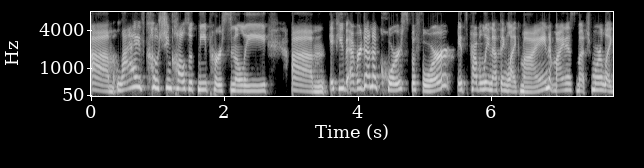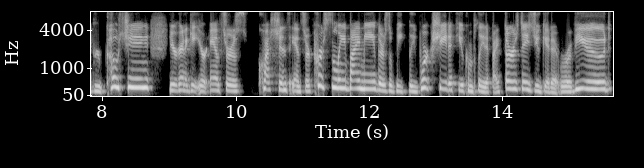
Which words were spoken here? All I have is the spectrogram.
um, live coaching calls with me personally. Um, if you've ever done a course before, it's probably nothing like mine. Mine is much more like group coaching. You're going to get your answers questions answered personally by me. There's a weekly worksheet. If you complete it by Thursdays, you get it reviewed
